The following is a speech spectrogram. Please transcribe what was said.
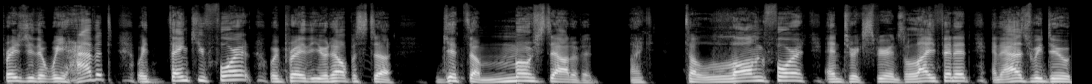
praise you that we have it. We thank you for it. We pray that you would help us to get the most out of it, like to long for it and to experience life in it. And as we do,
